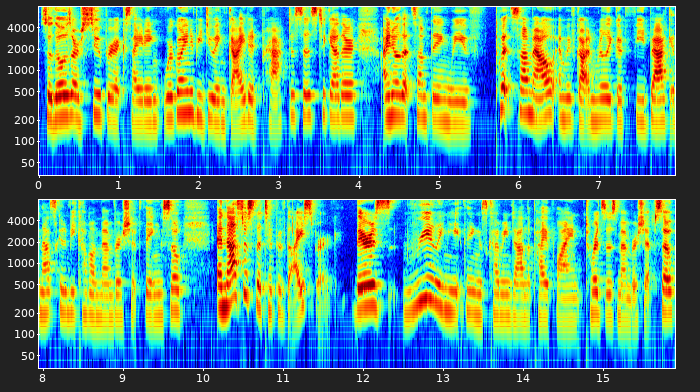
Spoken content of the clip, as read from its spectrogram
So those are super exciting. We're going to be doing guided practices together. I know that's something we've put some out and we've gotten really good feedback and that's going to become a membership thing. So and that's just the tip of the iceberg. There's really neat things coming down the pipeline towards those memberships. So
